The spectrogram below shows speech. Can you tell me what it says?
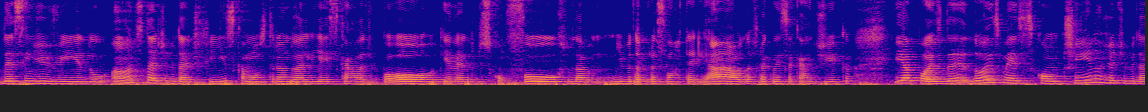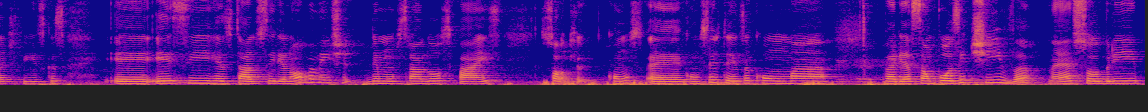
desse indivíduo antes da atividade física, mostrando ali a escala de Borg, né, do desconforto, do nível da pressão arterial, da frequência cardíaca, e após dois meses contínuos de atividade físicas, é, esse resultado seria novamente demonstrado aos pais só que com, é, com certeza com uma variação positiva né, sobre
